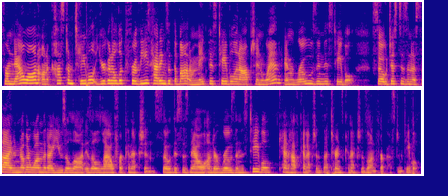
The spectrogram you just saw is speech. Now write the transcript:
From now on, on a custom table, you're going to look for these headings at the bottom. Make this table an option when and rows in this table. So just as an aside, another one that I use a lot is allow for connections. So this is now under rows in this table, can have connections. That turns connections on for a custom table.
